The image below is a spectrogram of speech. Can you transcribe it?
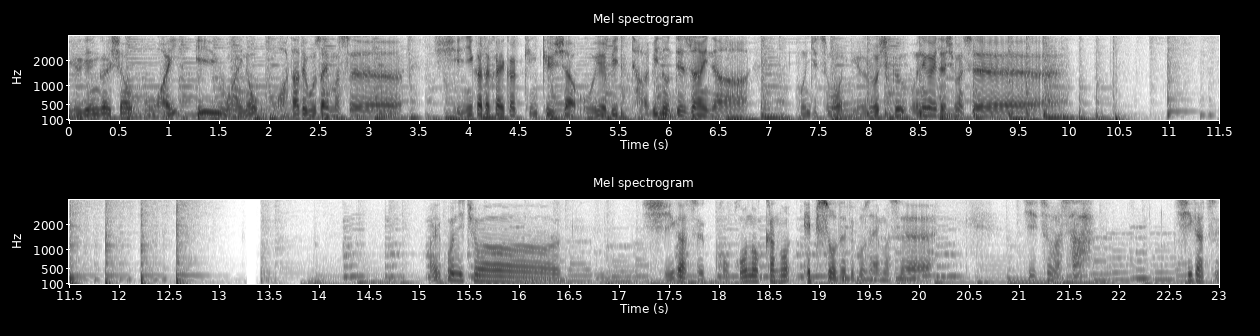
有限会社 YEY の和田でございます。死に方改革研究者および旅のデザイナー。本日もよろしくお願いいたします。はいこんにちは。4月9日のエピソードでございます。実はさ4月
